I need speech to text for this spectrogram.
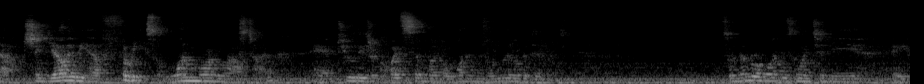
Now, cinghiali we have three, so one more than last time, and two of these are quite similar, but one of them is a little bit different. So number one is going to be a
